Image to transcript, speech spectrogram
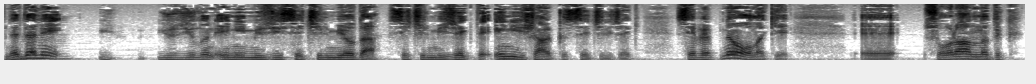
Neden e, 100 yılın en iyi müziği seçilmiyor da seçilmeyecek de en iyi şarkısı seçilecek? Sebep ne ola ki? E, sonra anladık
